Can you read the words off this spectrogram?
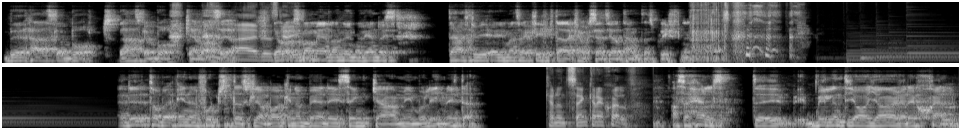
Det här ska bort. Det här ska bort kan jag bara säga. Nej, jag vill också vara medlem nu när vi ändå det här ska vi, i och med att vi har klippt där kan jag säga att jag har tänt en spliff nu. Du Tobbe, innan vi fortsätter skulle jag bara kunna be dig sänka min volym lite. Kan du inte sänka den själv? Alltså helst eh, vill inte jag göra det själv.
